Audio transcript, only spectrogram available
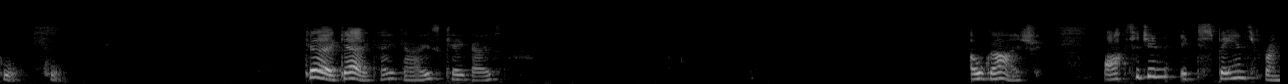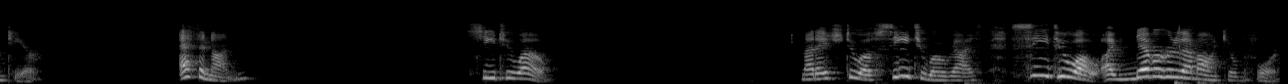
cool, cool. Okay, okay, okay, guys, okay, guys. Oh gosh. Oxygen expands frontier. Ethanon. C2O. Not H2O, C2O, guys. C2O. I've never heard of that molecule before.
